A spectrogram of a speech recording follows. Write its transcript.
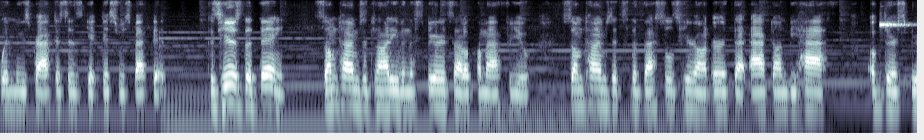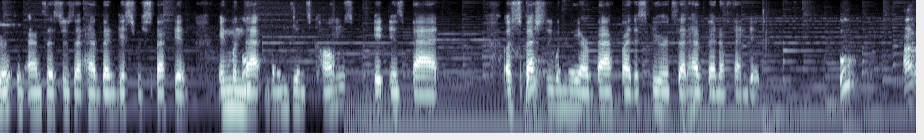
when these practices get disrespected. Because here's the thing sometimes it's not even the spirits that'll come after you, sometimes it's the vessels here on earth that act on behalf of their spirits and ancestors that have been disrespected. And when oh. that vengeance comes, it is bad, especially when they are backed by the spirits that have been offended. Ooh, I'm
